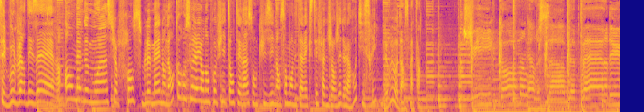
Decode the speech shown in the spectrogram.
C'est Boulevard Désert. Emmène-moi sur France Bleu Maine. On est encore au soleil, on en profite en terrasse, on cuisine ensemble. On est avec Stéphane Georget de la rôtisserie de rue Audin ce matin. Je suis comme un grain de sable perdu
